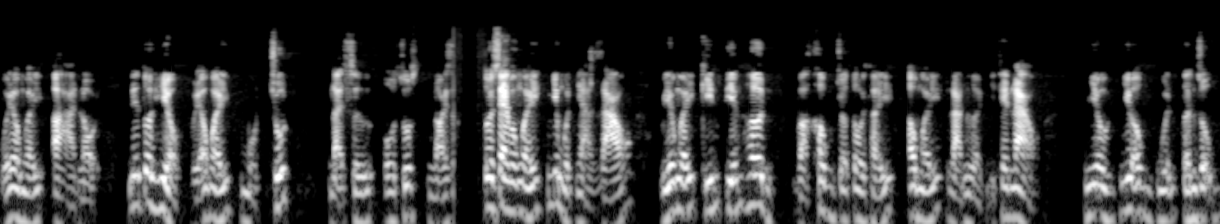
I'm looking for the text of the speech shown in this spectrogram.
với ông ấy ở Hà Nội nên tôi hiểu về ông ấy một chút, đại sứ Osus nói rằng. Tôi xem ông ấy như một nhà giáo vì ông ấy kín tiếng hơn và không cho tôi thấy ông ấy là người như thế nào, nhiều như ông Nguyễn Tấn Dũng.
